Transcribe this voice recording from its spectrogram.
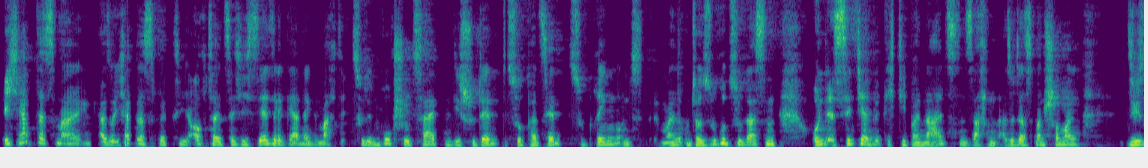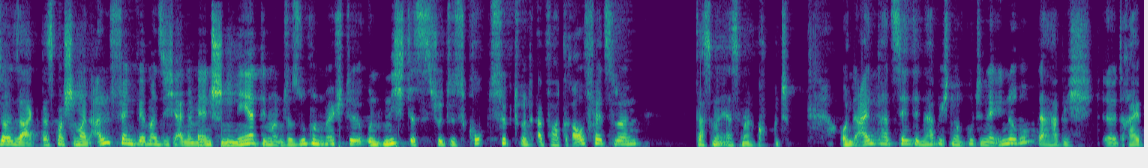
Ich habe das mal, also ich habe das wirklich auch tatsächlich sehr, sehr gerne gemacht, zu den Hochschulzeiten die Studenten zu Patienten zu bringen und mal untersuchen zu lassen. Und es sind ja wirklich die banalsten Sachen. Also, dass man schon mal wie soll ich sagen, dass man schon mal anfängt, wenn man sich einem Menschen nähert, den man untersuchen möchte und nicht das Stethoskop zückt und einfach draufhält, sondern dass man erstmal guckt. Und einen Patienten, habe ich noch gut in Erinnerung. Da habe ich äh, drei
